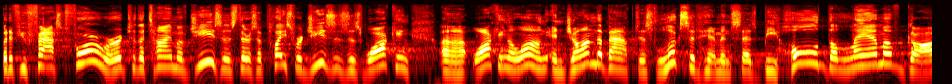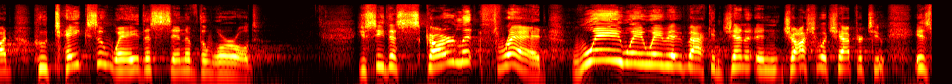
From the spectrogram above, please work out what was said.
But if you fast forward to the time of Jesus, there's a place where Jesus is walking, uh, walking along, and John the Baptist looks at him and says, Behold the Lamb of God who takes away the sin of the world. You see, this scarlet thread, way, way, way, way back in, Gen- in Joshua chapter 2, is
